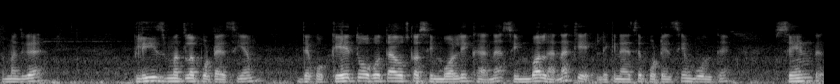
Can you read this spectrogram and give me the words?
समझ गए? प्लीज़ मतलब पोटेशियम देखो के तो होता है, उसका सिंबॉलिक है ना सिंबल है ना के लेकिन ऐसे पोटेशियम बोलते हैं। सेंड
